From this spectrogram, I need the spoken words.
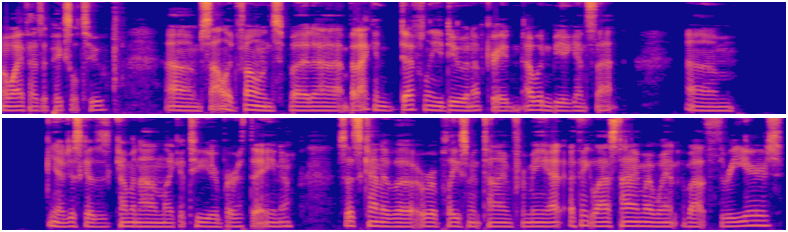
My wife has a Pixel 2. Um, solid phones, but uh, but I can definitely do an upgrade. I wouldn't be against that. Um, you know, just because it's coming on like a two year birthday, you know. So it's kind of a, a replacement time for me. I, I, think last time I went about three years,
